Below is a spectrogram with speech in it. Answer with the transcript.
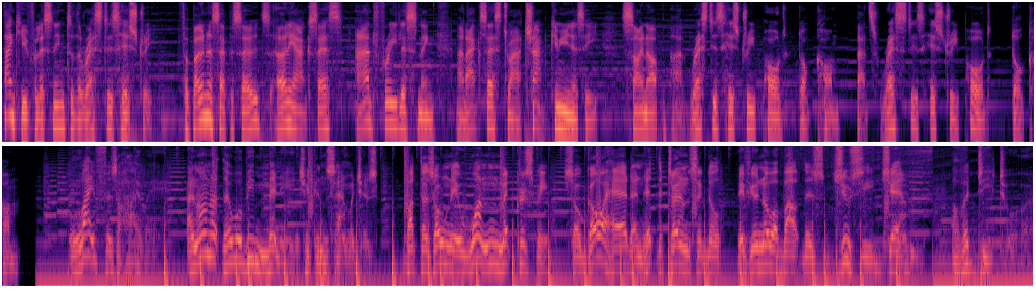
Thank you for listening to The Rest is History. For bonus episodes, early access, ad free listening, and access to our chat community, sign up at restishistorypod.com. That's restishistorypod.com. Life is a highway, and on it there will be many chicken sandwiches. But there's only one McCrispy. So go ahead and hit the turn signal if you know about this juicy gem of a detour.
